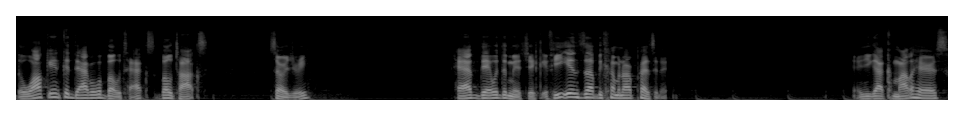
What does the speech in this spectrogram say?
the walk-in cadaver with Botox, Botox surgery, half dead with dementia, if he ends up becoming our president, and you got Kamala Harris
